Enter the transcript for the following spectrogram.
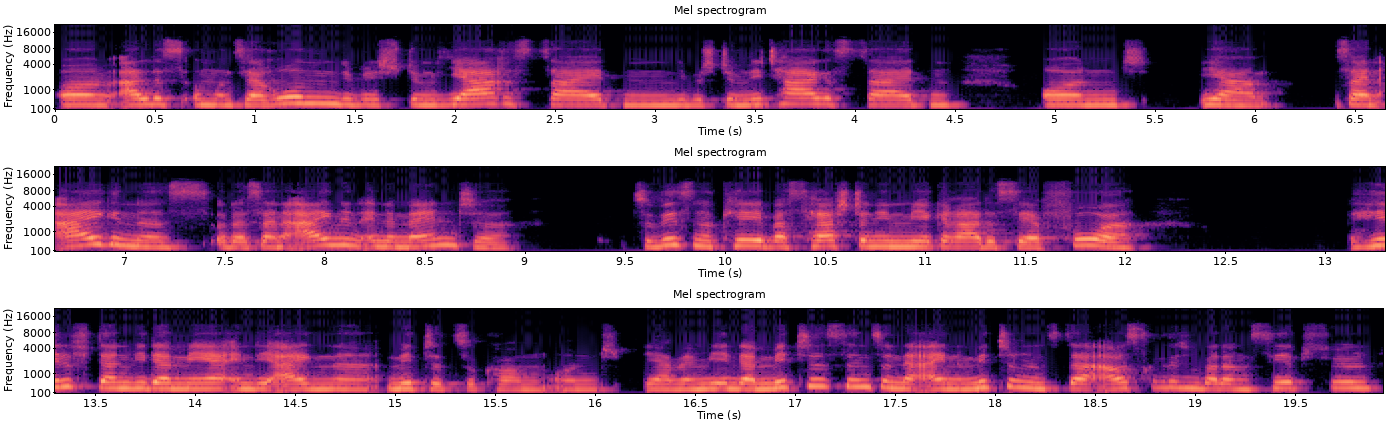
Und alles um uns herum, die bestimmen die Jahreszeiten, die bestimmen die Tageszeiten. Und ja, sein eigenes oder seine eigenen Elemente zu wissen, okay, was herrscht denn in mir gerade sehr vor, hilft dann wieder mehr in die eigene Mitte zu kommen. Und ja, wenn wir in der Mitte sind, so in der eigenen Mitte und uns da ausgeglichen, balanciert fühlen,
